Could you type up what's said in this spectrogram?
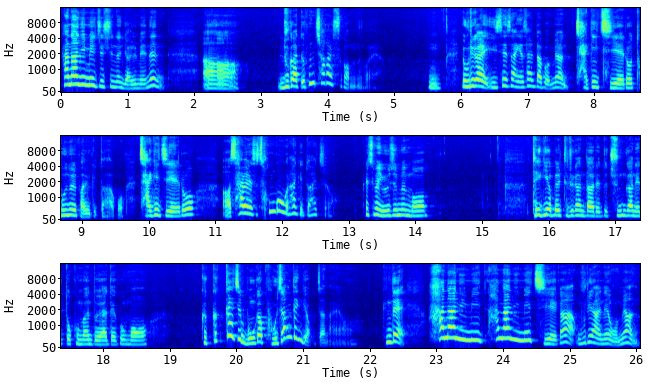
하나님이 주시는 열매는 어, 누가 훔쳐갈 수가 없는 거예요. 음, 우리가 이 세상에 살다 보면 자기 지혜로 돈을 벌기도 하고 자기 지혜로 어, 사회에서 성공을 하기도 하죠. 그렇지만 요즘은 뭐 대기업에 들어간다 그래도 중간에 또 그만둬야 되고 뭐 그 끝까지 뭔가 보장된 게 없잖아요. 근데 하나님이 하나님의 지혜가 우리 안에 오면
